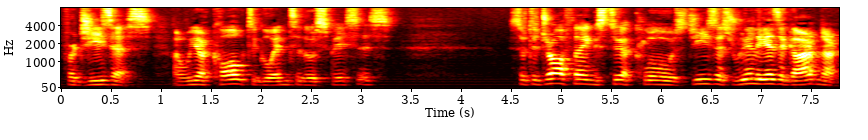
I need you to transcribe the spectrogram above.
for Jesus, and we are called to go into those spaces. So, to draw things to a close, Jesus really is a gardener.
